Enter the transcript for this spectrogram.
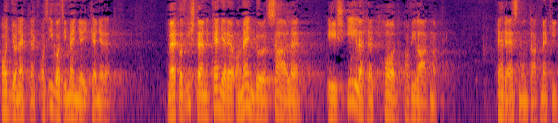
adja nektek az igazi mennyei kenyeret. Mert az Isten kenyere a mennyből száll le, és életet ad a világnak. Erre ezt mondták neki,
